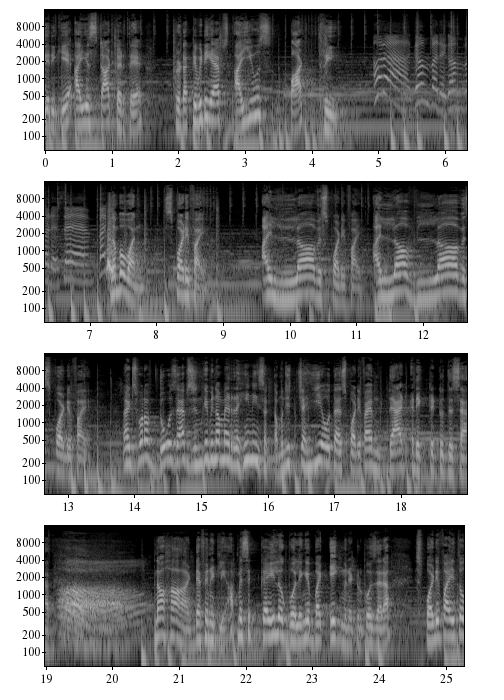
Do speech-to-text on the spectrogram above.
देरी किए आइए स्टार्ट करते हैं productivity apps I use part three number one Spotify I love Spotify. I love love Spotify. Now, it's one of those apps जिनके बिना मैं रह ही नहीं सकता। मुझे चाहिए होता है Spotify. I'm that addicted to this app. ना हाँ हाँ डेफिनेटली आप में से कई लोग बोलेंगे बट एक मिनट रुको जरा। स्पॉटिफाई तो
